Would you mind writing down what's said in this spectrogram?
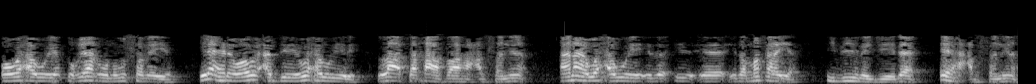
oo waxa weeye duqyaan uu nagu sameeyo. Ilaahina waa u caddeeye waxa uu yidhi laa takhaafa ha cabsanina. Anaa waxa weeye ida ida maqlaya idiina jeedaa ee ha cabsanina.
